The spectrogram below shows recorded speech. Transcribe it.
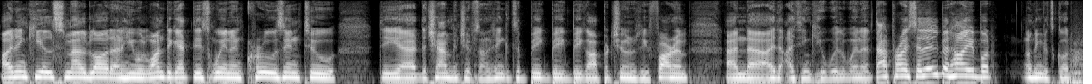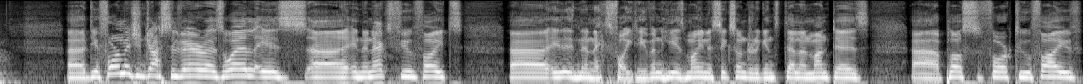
I think he'll smell blood and he will want to get this win and cruise into the uh, the championships. And I think it's a big, big, big opportunity for him. And uh, I, I think he will win it. That price a little bit high, but I think it's good. Uh, the aforementioned Josh Silveira as well is uh, in the next few fights. Uh, in the next fight, even he is minus six hundred against Dylan Montes, uh, plus four two five.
